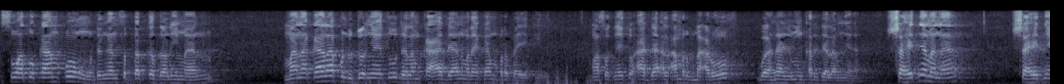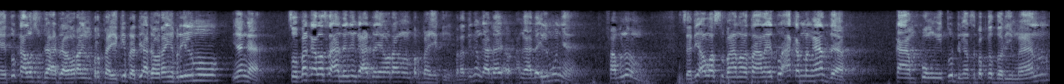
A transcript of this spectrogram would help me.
suatu kampung dengan sebab kezaliman manakala penduduknya itu dalam keadaan mereka memperbaiki. Maksudnya itu ada al-amr ma'ruf wa nahyul munkar di dalamnya. Syahidnya mana? Syahidnya itu kalau sudah ada orang yang perbaiki berarti ada orang yang berilmu, ya enggak? Coba kalau seandainya enggak ada yang orang memperbaiki, berarti kan enggak ada enggak ada ilmunya. Faham belum? Jadi Allah Subhanahu wa taala itu akan mengadab kampung itu dengan sebab kedzaliman.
